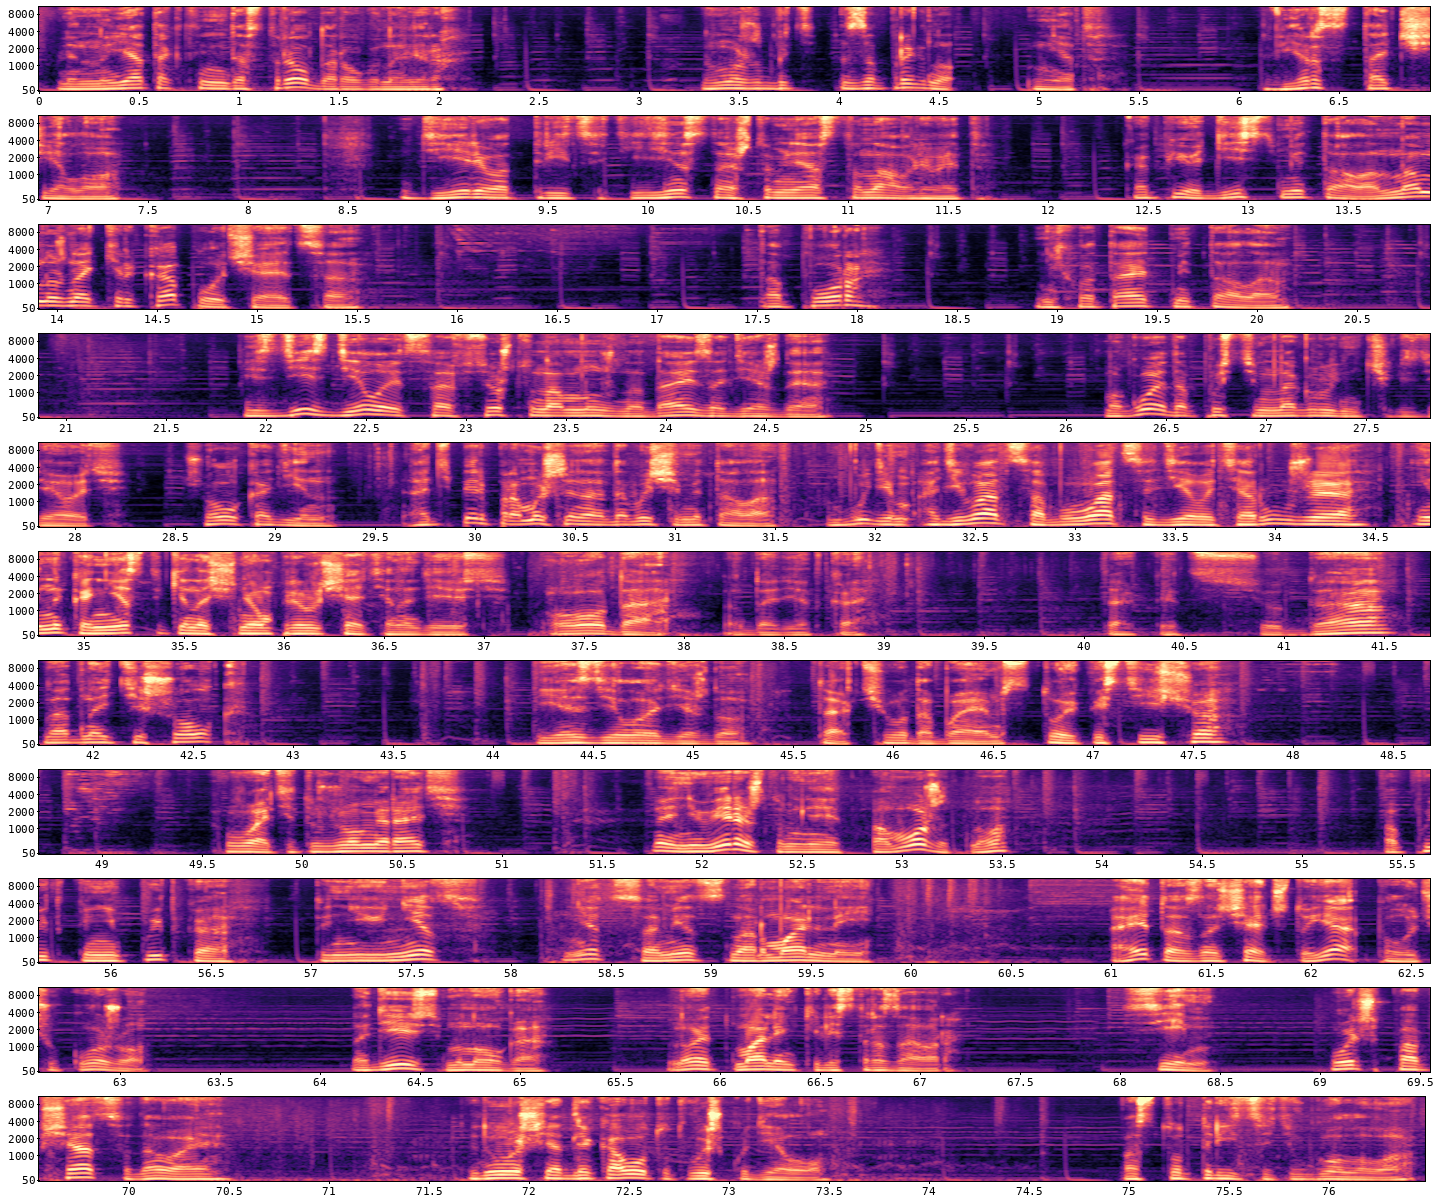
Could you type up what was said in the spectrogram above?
Блин, ну я так-то не достроил дорогу наверх. Ну, может быть, запрыгну? Нет. Верстачело. Дерево 30. Единственное, что меня останавливает. Копье 10 металла. Нам нужна кирка, получается. Топор. Не хватает металла. И здесь делается все, что нам нужно, да, из одежды. Могу я, допустим, нагрудничек сделать. Шелк один. А теперь промышленная добыча металла. Будем одеваться, обуваться, делать оружие. И, наконец-таки, начнем приручать, я надеюсь. О, да. Ну да, детка. Так, это сюда. Надо найти шелк. Я сделаю одежду. Так, чего добавим? Стойкости еще. Хватит уже умирать. Ну, я не уверен, что мне это поможет, но... Попытка, не пытка. Это не юнец. Нет, самец нормальный. А это означает, что я получу кожу. Надеюсь, много. Но это маленький листрозавр. Семь. Хочешь пообщаться? Давай. Ты думаешь, я для кого тут вышку делал? По 130 в голову.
